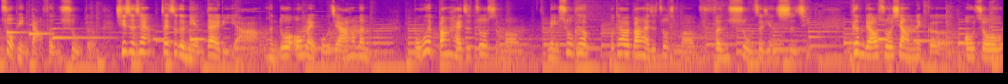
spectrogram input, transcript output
作品打分数的。其实像在这个年代里啊，很多欧美国家他们不会帮孩子做什么美术课，不太会帮孩子做什么分数这件事情。你更不要说像那个欧洲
